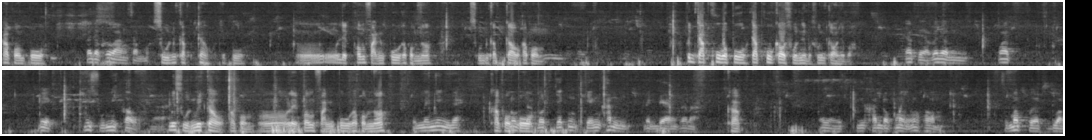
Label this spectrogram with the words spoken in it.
ครับผมปูก็จะคือวางสัมศูนย์กับเก้าที่ปูโอ้เด็กความฝันปูครับผมเนาะ ศูนย์กับเก้าครับผมเพิ่นจับคู่บ่ปูจับคู่เก้าศูนย์นี่บ่ศูนย์เก้านี่บ่แล้วแต่ก็จะว่าเด็กมีศูนย์มีเก้านะมีศูนย์มีเก้าครับผมอ๋อเลขความฝันปูครับผมเนาะเป็นแม่ยิ่งเด้ครับผมลงปูจากรถเจ๊งเจ๊งขั้นแดงๆซะนะครับ แล้วอย่างมีคันดอกไม้มาพร้อมสิมาเปิดดวง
